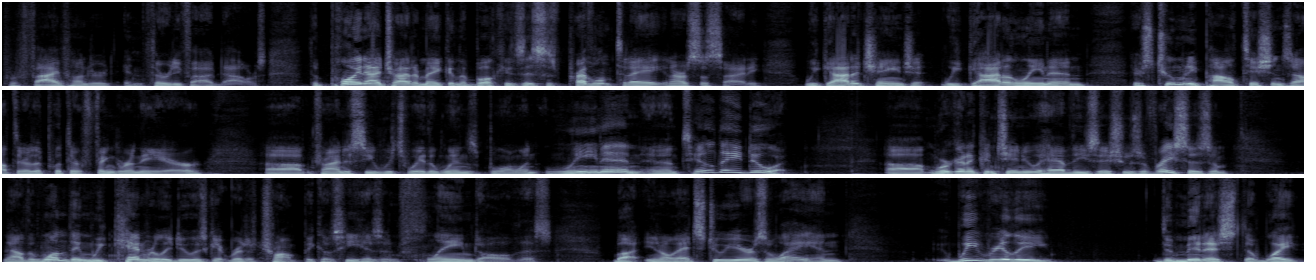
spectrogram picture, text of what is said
for $535. The point I try to make in the book is this is prevalent today in our society. We got to change it. We got to lean in. There's too many politicians out there that put their finger in the air uh, trying to see which way the wind's blowing. Lean in. And until they do it, uh, we're going to continue to have these issues of racism. Now, the one thing we can really do is get rid of Trump because he has inflamed all of this. But, you know, that's two years away. And we really diminished the white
